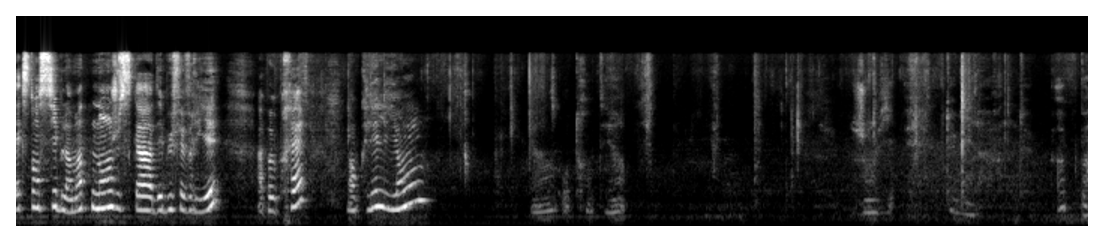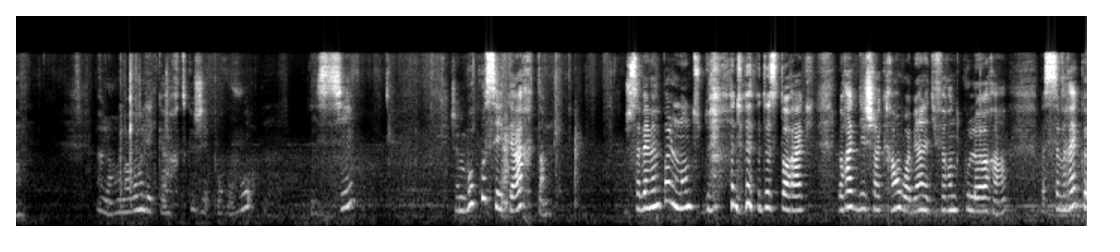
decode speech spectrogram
extensible maintenant jusqu'à début février à peu près. Donc les lions, 15 au 31 janvier 2022. Hop. Alors, on va voir les cartes que j'ai pour vous ici. J'aime beaucoup ces cartes. Je savais même pas le nom de, de, cet oracle. L'oracle des chakras, on voit bien les différentes couleurs. Hein. C'est vrai que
